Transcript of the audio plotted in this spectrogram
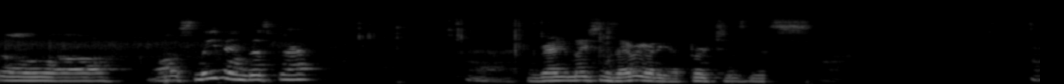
So, uh, a lot of sleep in this pack. Uh, congratulations to everybody that purchased this uh,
